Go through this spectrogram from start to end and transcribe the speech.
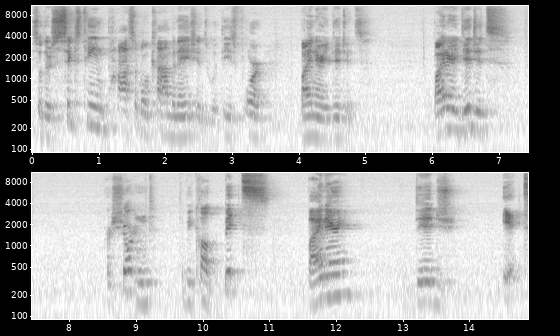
So there's sixteen possible combinations with these four binary digits. Binary digits are shortened to be called bits. Binary, dig, it.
